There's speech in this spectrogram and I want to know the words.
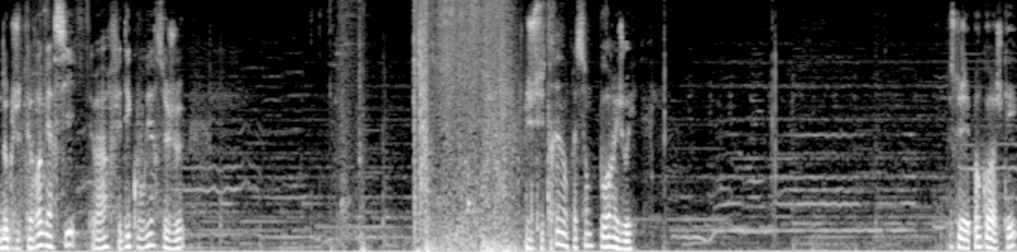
Donc je te remercie de m'avoir fait découvrir ce jeu. Je suis très impatient de pouvoir y jouer. Parce que j'ai pas encore acheté.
